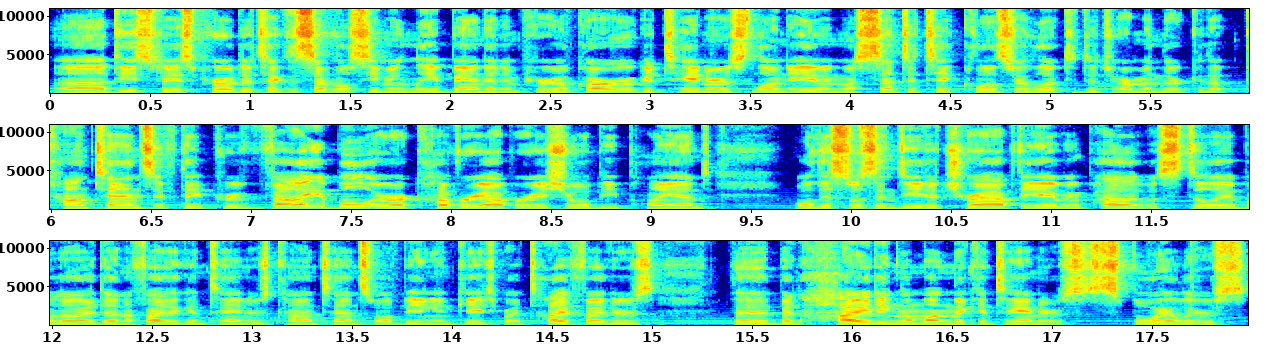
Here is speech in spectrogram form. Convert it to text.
Uh, Deep Space Pro detected several seemingly abandoned Imperial cargo containers. Lone A-Wing was sent to take a closer look to determine their contents. If they prove valuable, a recovery operation will be planned. While this was indeed a trap, the A-Wing pilot was still able to identify the container's contents while being engaged by TIE fighters that had been hiding among the containers. Spoilers.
